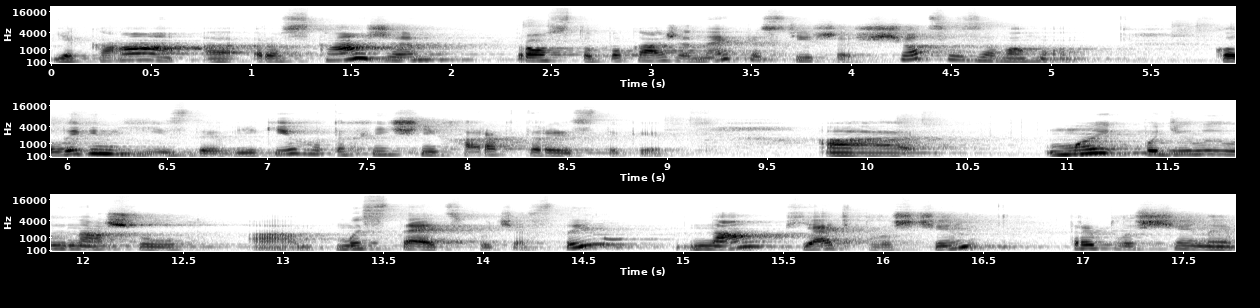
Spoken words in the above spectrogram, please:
яка е, розкаже, просто покаже найпростіше, що це за вагон, коли він їздив, які його технічні характеристики. Ми поділили нашу мистецьку частину на 5 площин. Три площини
